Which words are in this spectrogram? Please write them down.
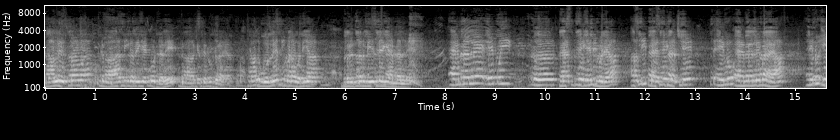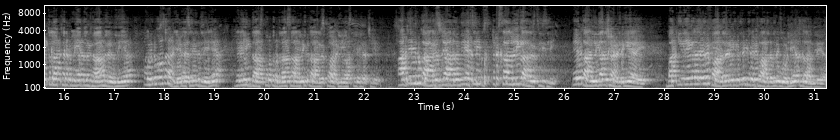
ਗੱਲ ਇਸ ਤਰ੍ਹਾਂ ਵਾ ਕਿ ਨਾ ਅਸੀਂ ਕਦੇ ਕਿਸੇ ਕੋ ਡਰੇ ਨਾ ਕਿਸੇ ਨੂੰ ਡਰਾਇਆ। ਕੱਲ ਬੋਲੇ ਸੀ ਬੜਾ ਵਧੀਆ ਬਰਿੰਦਰ ਮੀਤ ਸਿੰਘ ਐਮਐਲਏ ਐਮਐਲਏ ਇਹ ਕੋਈ ਟੈਸਟ ਦੇ ਕੇ ਨਹੀਂ ਬਣਿਆ। ਅਸੀਂ ਪੈਸੇ ਖਰਚੇ ਤੇ ਇਹਨੂੰ ਐਮਐਲਏ ਬਣਾਇਆ। ਇਹਨੂੰ 1 ਲੱਖ ਰੁਪਇਆ ਤਨਖਾਹ ਮਿਲਦੀ ਆ। ਉਹ ਇਹਨੂੰ ਉਹ ਸਾਡੇ ਪੈਸੇ ਦੇ ਦੇ ਆ ਜਿਹੜੇ 10 ਤੋਂ 15 ਸਾਲ ਇੱਕ ਕਾਂਗਰਸ ਪਾਰਟੀ ਵਾਸਤੇ ਖਰਚੇ। ਅੱਜ ਇਹਨੂੰ ਕਾਂਗਰਸ ਯਾਦ ਆਉਂਦੀ ਅਸੀਂ ਟਕਸਾਲ ਲਈ ਕਾਂਗਰਸੀ ਸੀ। ਇਹ ਅਕਾਲੀ ਦਲ ਛੱਡ ਕੇ ਆਏ। ਬਾਕੀ ਇਹ ਗੱਲ ਇਹਦੇ ਫਾਦਰ ਨੇ ਕਿਤੇ ਮੇਰੇ ਫਾਦਰ ਦੇ ਗੋਲੀਆਂ ਚਲਾਉਂਦੇ ਆ।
